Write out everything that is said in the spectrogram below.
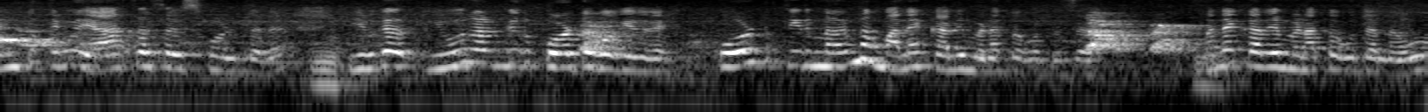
ಎಂಟು ತಿಂಗಳು ಯಾರು ಸಹ ಸಹಿಸ್ಕೊಳ್ತಾರೆ. ಇವಾಗ ಇವ್ರಾಗಿದ್ರು ಕೋರ್ಟ್ಗೆ ಹೋಗಿದ್ರೆ, ಕೋರ್ಟ್ ತೀರ್ಮಾನ ಮನೆ ಖಾಲಿ ಮಾಡೋಕ್ಕಾಗುತ್ತೆ ಸರ್. ಮನೆ ಖಾಲಿ ಮಾಡೋಕ್ಕಾಗುತ್ತಾ ನಾವು.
